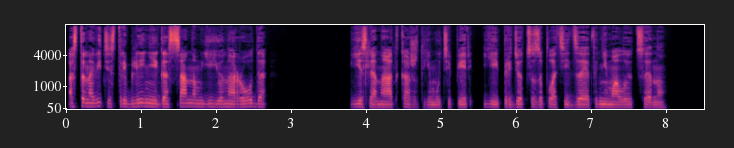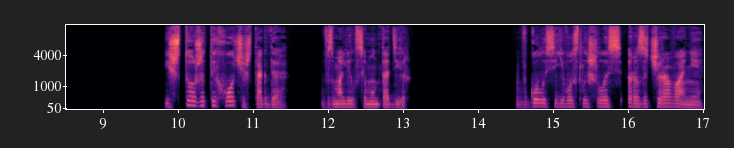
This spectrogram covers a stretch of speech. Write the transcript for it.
остановить истребление Гасаном ее народа. Если она откажет ему теперь, ей придется заплатить за это немалую цену. «И что же ты хочешь тогда?» — взмолился Мунтадир. В голосе его слышалось разочарование.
